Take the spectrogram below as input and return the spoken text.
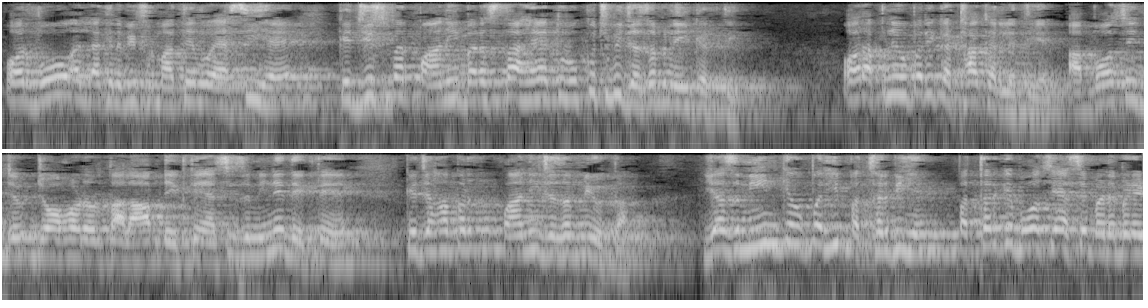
اور وہ اللہ کے نبی فرماتے ہیں وہ ایسی ہے کہ جس پر پانی برستا ہے تو وہ کچھ بھی جذب نہیں کرتی اور اپنے اوپر اکٹھا کر لیتی ہے۔ آپ بہت سی جوہر اور تالاب دیکھتے ہیں، ایسی زمینیں دیکھتے ہیں کہ جہاں پر پانی جذب نہیں ہوتا۔ یا زمین کے اوپر ہی پتھر بھی ہے پتھر کے بہت سے ایسے بڑے بڑے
